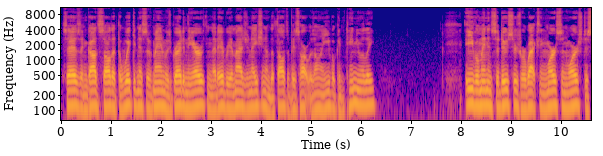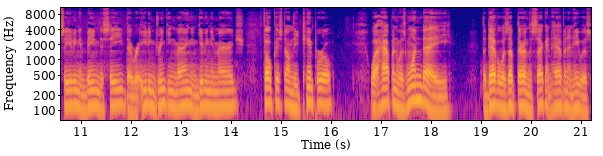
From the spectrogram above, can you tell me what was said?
says, "And God saw that the wickedness of man was great in the earth, and that every imagination of the thoughts of his heart was only evil continually." Evil men and seducers were waxing worse and worse, deceiving and being deceived. They were eating, drinking, marrying, and giving in marriage, focused on the temporal. What happened was one day the devil was up there in the second heaven and he was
